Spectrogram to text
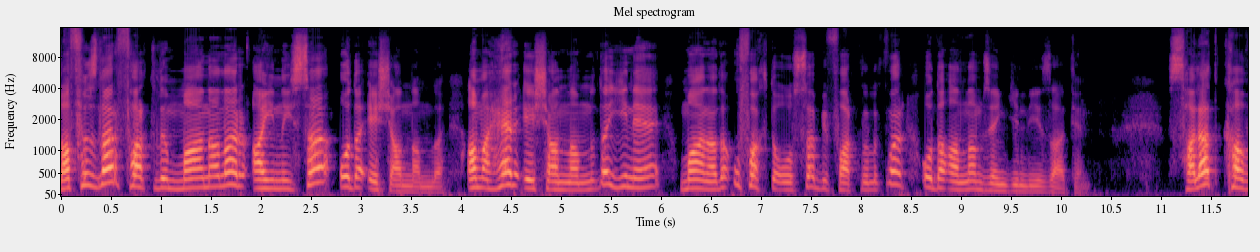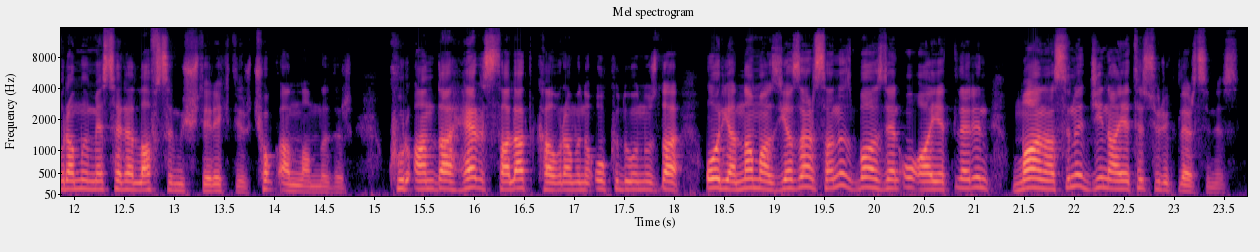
Lafızlar farklı manalar aynıysa o da eş anlamlı. Ama her eş anlamlı da yine manada ufak da olsa bir farklılık var. O da anlam zenginliği zaten. Salat kavramı mesela lafzı müşterektir çok anlamlıdır. Kur'an'da her salat kavramını okuduğunuzda oraya namaz yazarsanız bazen o ayetlerin manasını cinayete sürüklersiniz.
